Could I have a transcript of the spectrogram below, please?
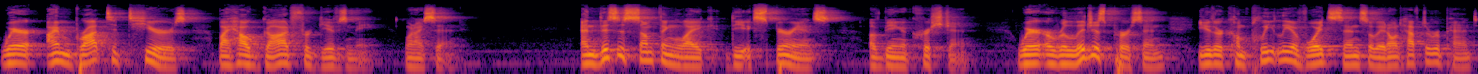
where I'm brought to tears by how God forgives me when I sin. And this is something like the experience of being a Christian, where a religious person either completely avoids sin so they don't have to repent,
